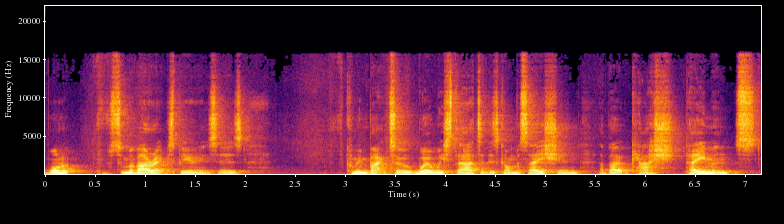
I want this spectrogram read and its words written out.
one of some of our experiences coming back to where we started this conversation about cash payments.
